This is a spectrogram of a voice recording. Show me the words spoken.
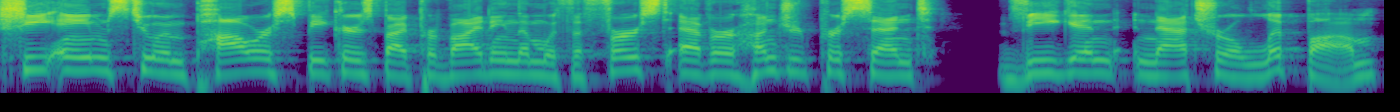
She aims to empower speakers by providing them with the first ever 100% vegan natural lip balm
